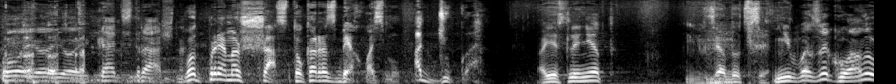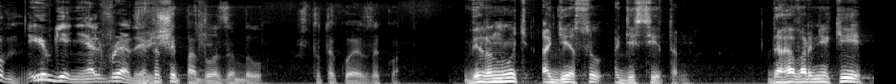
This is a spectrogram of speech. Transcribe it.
Ой-ой-ой, как страшно. Вот прямо сейчас, только разбег возьму. От дюка. А если нет, сядут все. Не по закону, Евгений Это Альфредович. ты, падла, забыл, что такое закон. Вернуть Одессу одесситам. Договорники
